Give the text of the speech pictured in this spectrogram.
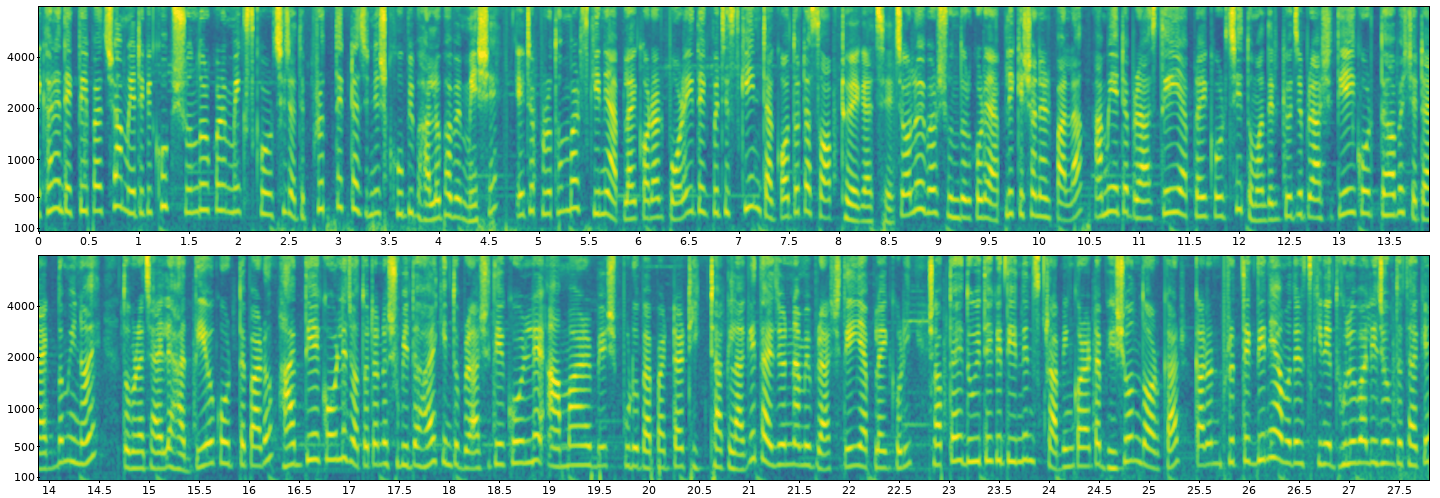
এখানে দেখতেই পাচ্ছ, আমি এটাকে খুব সুন্দর করে মিক্স করছি যাতে প্রত্যেকটা জিনিস খুবই ভালোভাবে মেশে। এটা প্রথমবার স্কিনে অ্যাপ্লাই করার পরেই দেখবে যে স্কিনটা কতটা সফট হয়ে গেছে। চলো এবার সুন্দর করে অ্যাপ্লিকেশনের পালা। আমি এটা ব্রাশ দিয়েই অ্যাপ্লাই করছি। তোমাদেরকেও যে ব্রাশ দিয়েই করতে হবে সেটা একদমই নয়। তোমরা চাইলে হাত দিয়েও করতে পারো। হাত দিয়ে করলে যতটা না সুবিধা হয়, কিন্তু ব্রাশ দিয়ে করলে আমার বেশ পুরো ব্যাপারটা ঠিকঠাক লাগে, তাই জন্য আমি ব্রাশ দিয়েই অ্যাপ্লাই করি। সপ্তাহে দুই থেকে তিন দিন স্ক্রাবিং করাটা ভীষণ দরকার, কারণ প্রত্যেক দিনই আমাদের স্কিনে ধুলোবালি জমতে থাকে,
